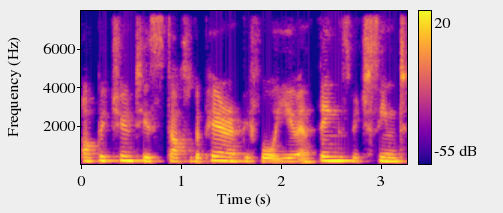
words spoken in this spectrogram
opportunities started appearing before you and things which seemed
